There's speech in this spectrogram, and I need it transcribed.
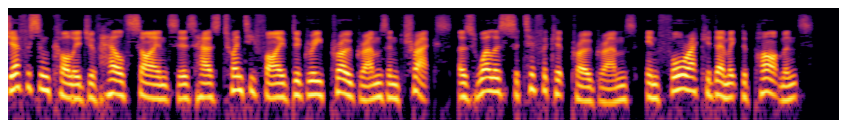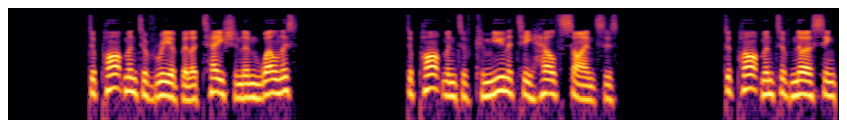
Jefferson College of Health Sciences has 25 degree programs and tracks, as well as certificate programs, in four academic departments. Department of Rehabilitation and Wellness. Department of Community Health Sciences. Department of Nursing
